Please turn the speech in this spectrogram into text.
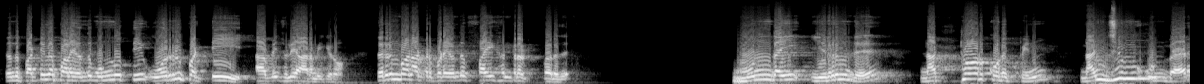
இது வந்து பட்டினப்பாளை வந்து முன்னூத்தி ஒரு பட்டி அப்படின்னு சொல்லி ஆரம்பிக்கிறோம். பெரும்பாலாற்றுப்படை வந்து ஃபைவ் ஹண்ட்ரட் வருது. முந்தை இருந்து நட்டோர் கொடுப்பின் நஞ்சும் உண்பர்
